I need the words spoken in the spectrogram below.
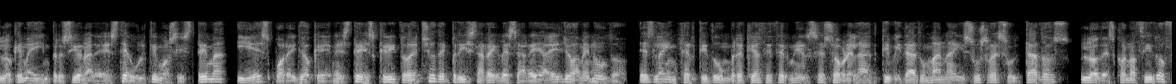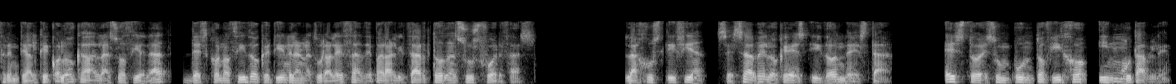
Lo que me impresiona de este último sistema, y es por ello que en este escrito hecho de prisa regresaré a ello a menudo, es la incertidumbre que hace cernirse sobre la actividad humana y sus resultados, lo desconocido frente al que coloca a la sociedad, desconocido que tiene la naturaleza de paralizar todas sus fuerzas. La justicia, se sabe lo que es y dónde está. Esto es un punto fijo, inmutable.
